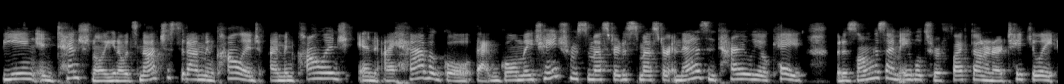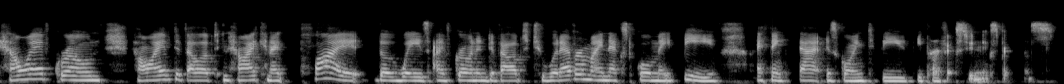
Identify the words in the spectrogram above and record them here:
being intentional. You know, it's not just that I'm in college, I'm in college and I have a goal. That goal may change from semester to semester, and that is entirely okay. But as long as I'm able to reflect on and articulate how I have grown, how I have developed, and how I can apply the ways I've grown and developed to whatever my next goal may be, I think that is going to be the perfect student experience.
